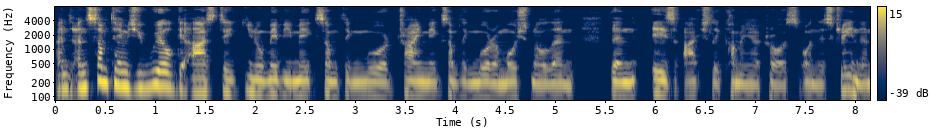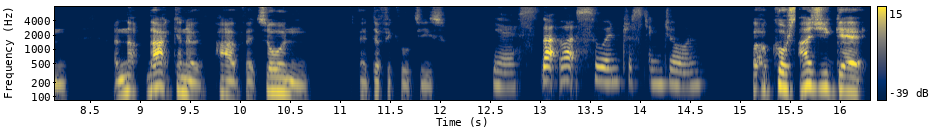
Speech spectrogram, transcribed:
and and sometimes you will get asked to you know maybe make something more try and make something more emotional than than is actually coming across on the screen and and that that kind of have its own uh, difficulties yes that that's so interesting john but of course as you get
